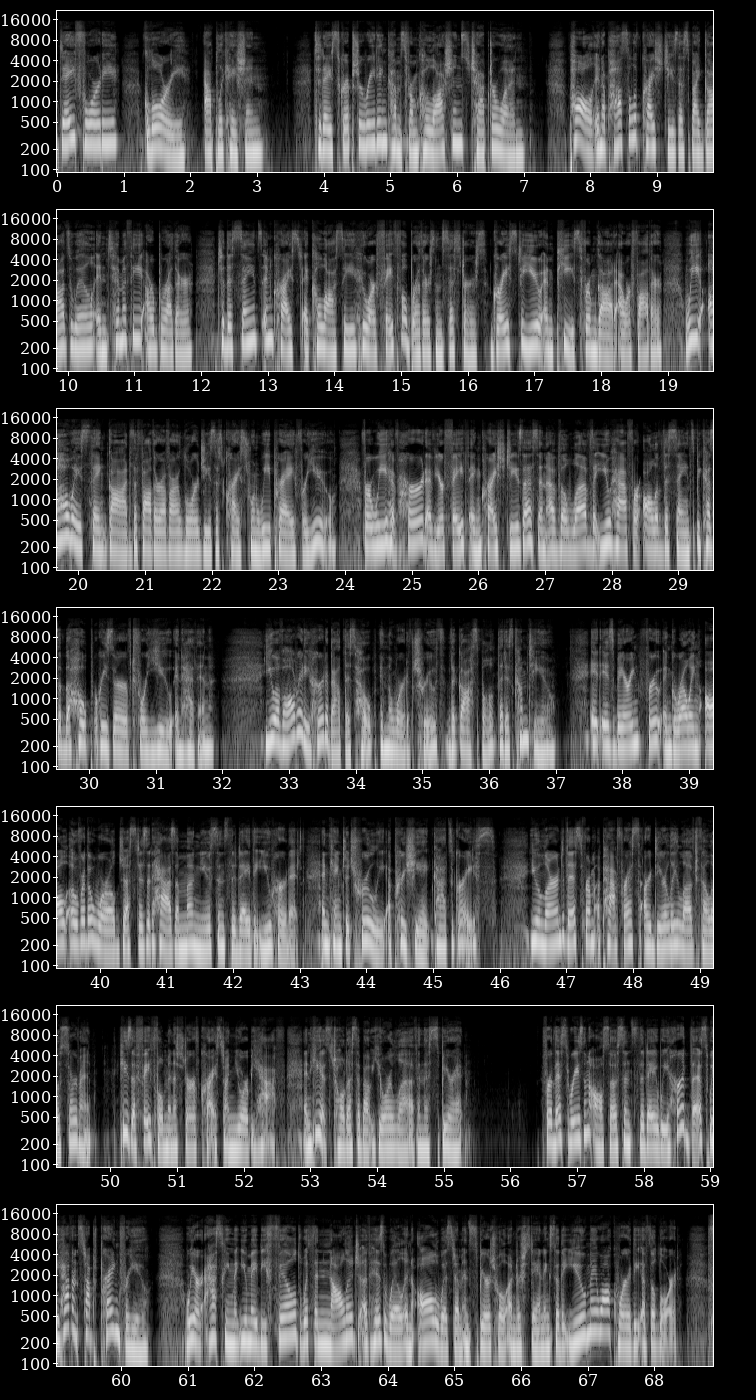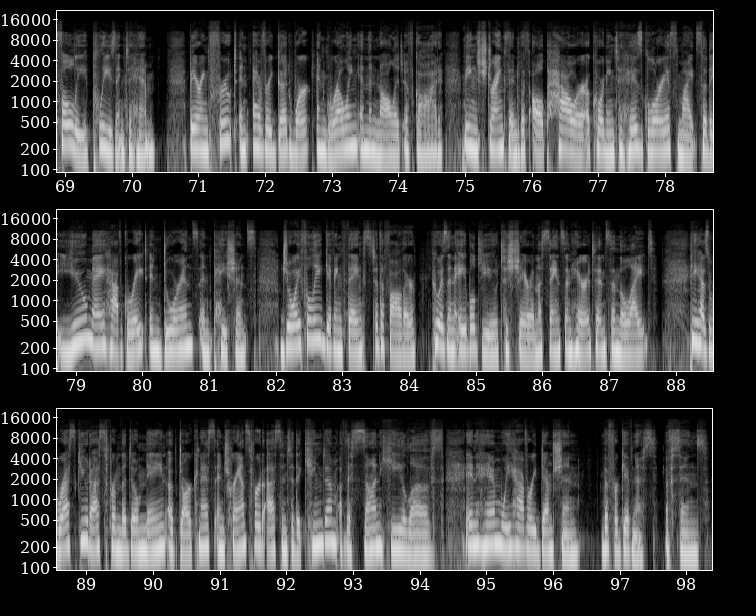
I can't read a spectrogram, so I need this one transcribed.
Day 40 Glory Application. Today's scripture reading comes from Colossians chapter 1. Paul, an apostle of Christ Jesus by God's will, and Timothy, our brother, to the saints in Christ at Colossae, who are faithful brothers and sisters, grace to you and peace from God our Father. We always thank God, the Father of our Lord Jesus Christ, when we pray for you. For we have heard of your faith in Christ Jesus and of the love that you have for all of the saints because of the hope reserved for you in heaven. You have already heard about this hope in the word of truth, the gospel that has come to you. It is bearing fruit and growing all over the world, just as it has among you since the day that you heard it and came to truly appreciate God's grace. You learned this from Epaphras, our dearly loved fellow servant. He's a faithful minister of Christ on your behalf, and he has told us about your love in the Spirit. For this reason, also, since the day we heard this, we haven't stopped praying for you. We are asking that you may be filled with the knowledge of His will in all wisdom and spiritual understanding, so that you may walk worthy of the Lord, fully pleasing to Him bearing fruit in every good work and growing in the knowledge of God, being strengthened with all power according to his glorious might, so that you may have great endurance and patience, joyfully giving thanks to the Father who has enabled you to share in the saints' inheritance in the light. He has rescued us from the domain of darkness and transferred us into the kingdom of the Son he loves. In him we have redemption, the forgiveness of sins.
